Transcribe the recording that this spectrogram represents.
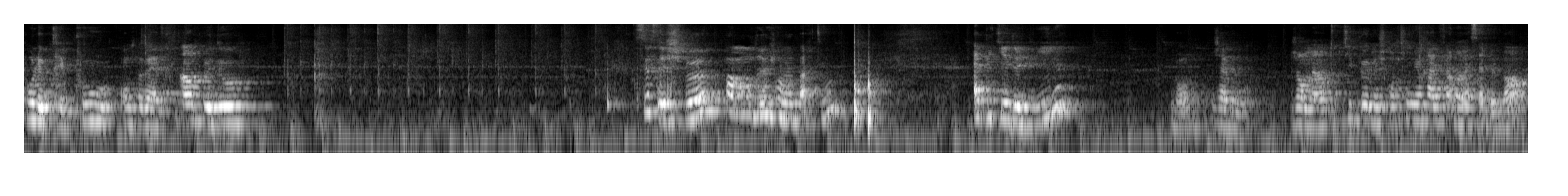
pour le pré-pou, on peut mettre un peu d'eau sur ses cheveux. Oh mon dieu, j'en mets partout. Appliquer de l'huile. Bon, j'avoue, j'en mets un tout petit peu, mais je continuerai à le faire dans la salle de bain.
